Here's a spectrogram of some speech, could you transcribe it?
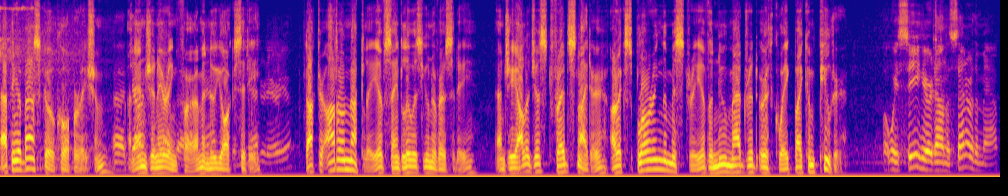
At the Ebasco Corporation, Uh, an John, engineering uh, firm in New York City, Dr. Otto Nuttli of St. Louis University and geologist Fred Snyder are exploring the mystery of the New Madrid earthquake by computer. What we see here down the center of the map is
